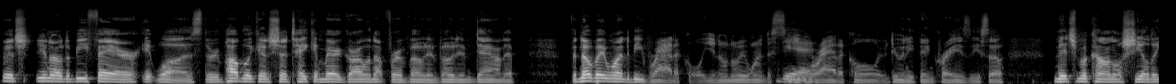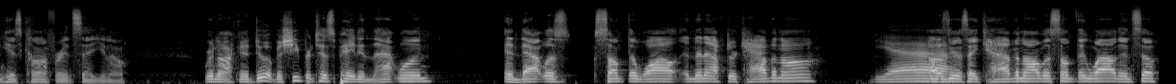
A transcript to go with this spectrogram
Which you know, to be fair, it was. The Republicans should have taken Merrick Garland up for a vote and vote him down if, but nobody wanted to be radical. You know, nobody wanted to seem Yeah. radical or do anything crazy. So, Mitch McConnell, shielding his conference, said, you know, we're not going to do it. But she participated in that one, and that was something wild. And then after Kavanaugh, Yeah. I was going to say Kavanaugh was something wild. And so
